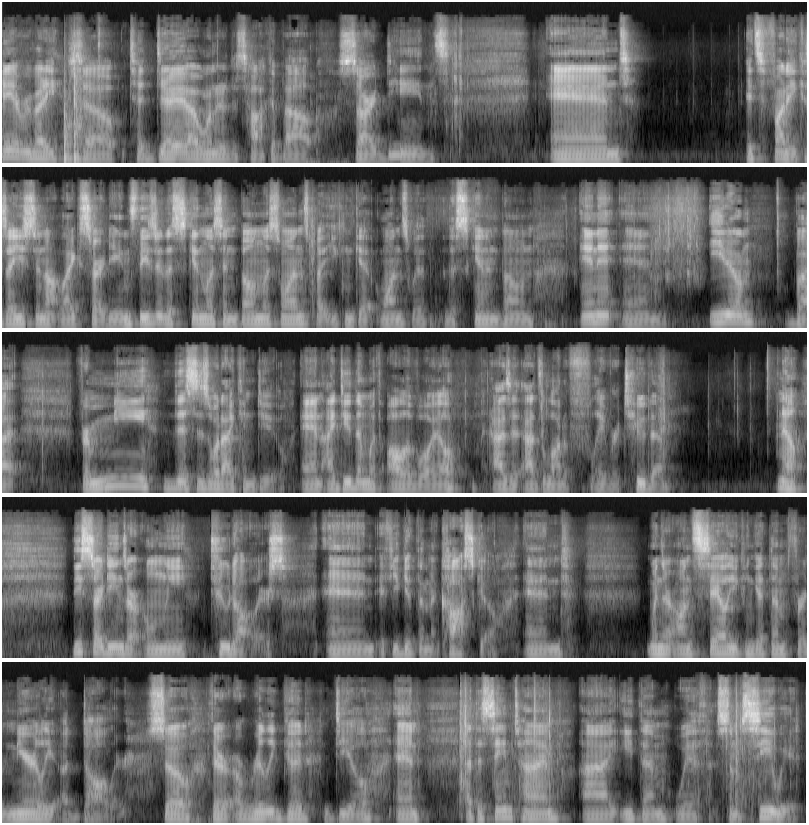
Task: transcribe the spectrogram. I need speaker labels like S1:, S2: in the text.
S1: Hey everybody, so today I wanted to talk about sardines. And it's funny because I used to not like sardines. These are the skinless and boneless ones, but you can get ones with the skin and bone in it and eat them. But for me, this is what I can do. And I do them with olive oil as it adds a lot of flavor to them. Now, these sardines are only $2 and if you get them at Costco. And when they're on sale, you can get them for nearly a dollar. So they're a really good deal. And at the same time, I eat them with some seaweed.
